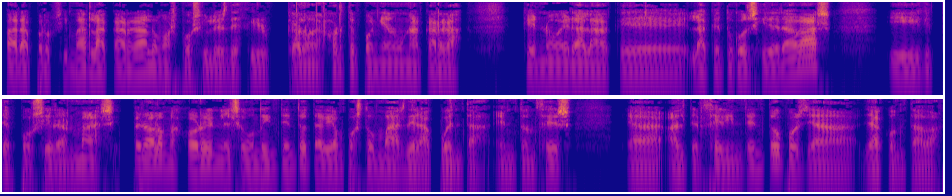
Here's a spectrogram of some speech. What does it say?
para aproximar la carga lo más posible. Es decir, que a lo mejor te ponían una carga que no era la que, la que tú considerabas y te pusieran más. Pero a lo mejor en el segundo intento te habían puesto más de la cuenta. Entonces, eh, al tercer intento, pues ya, ya contaba.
